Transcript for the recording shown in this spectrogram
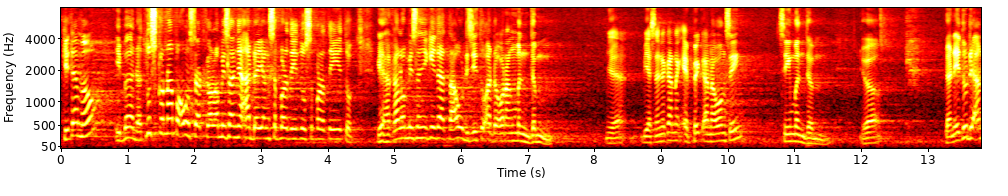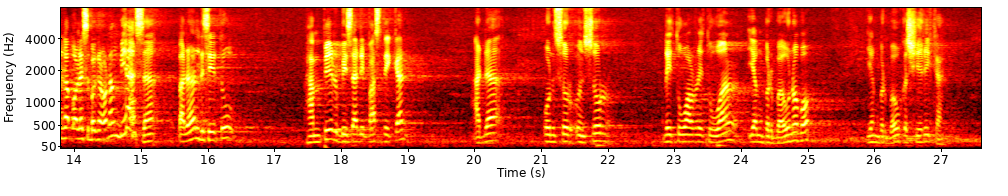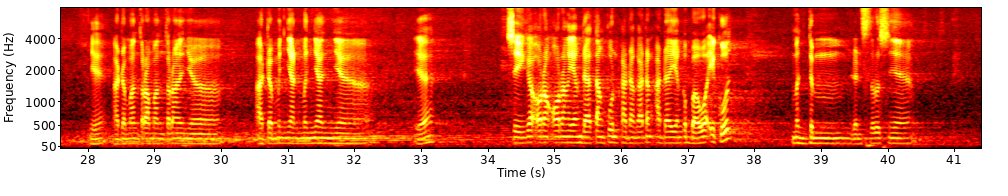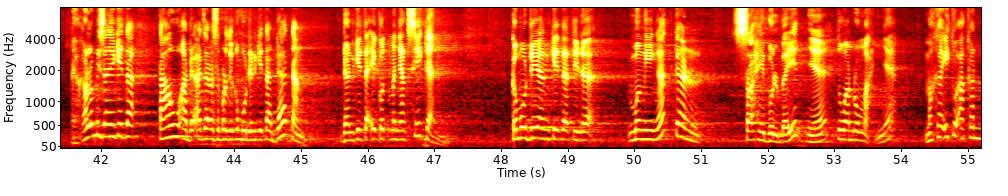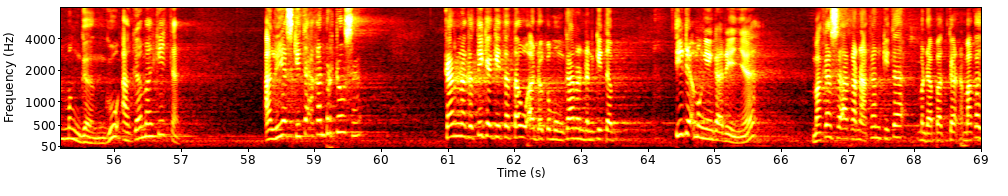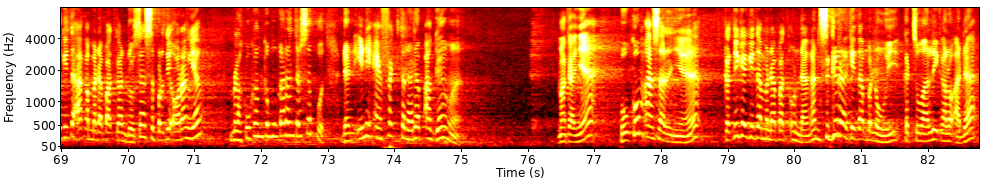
Kita mau ibadah. Terus kenapa Ustadz kalau misalnya ada yang seperti itu seperti itu? Ya kalau misalnya kita tahu di situ ada orang mendem. Ya biasanya kan ebek anak wong sing sing mendem. Ya. Dan itu dianggap oleh sebagian orang biasa. Padahal di situ hampir bisa dipastikan ada unsur-unsur ritual-ritual yang berbau nopo? Yang berbau kesyirikan. Ya ada mantra-mantranya ada menyan-menyannya ya. Sehingga orang-orang yang datang pun kadang-kadang ada yang ke bawah ikut mendem dan seterusnya. Nah, kalau misalnya kita tahu ada acara seperti kemudian kita datang dan kita ikut menyaksikan kemudian kita tidak mengingatkan sahibul baitnya, tuan rumahnya, maka itu akan mengganggu agama kita. Alias kita akan berdosa. Karena ketika kita tahu ada kemungkaran dan kita tidak mengingkarinya, maka seakan-akan kita mendapatkan maka kita akan mendapatkan dosa seperti orang yang melakukan kemungkaran tersebut dan ini efek terhadap agama. Makanya Hukum asalnya ketika kita mendapat undangan segera kita penuhi kecuali kalau ada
